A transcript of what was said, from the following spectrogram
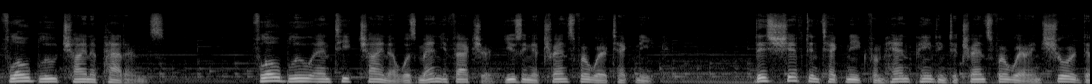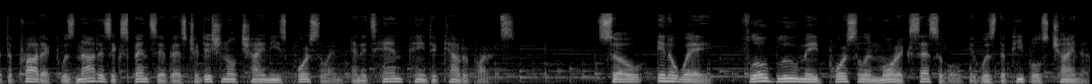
Flow Blue China Patterns Flow Blue Antique China was manufactured using a transferware technique. This shift in technique from hand painting to transferware ensured that the product was not as expensive as traditional Chinese porcelain and its hand-painted counterparts. So, in a way, Flow Blue made porcelain more accessible it was the people's china.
